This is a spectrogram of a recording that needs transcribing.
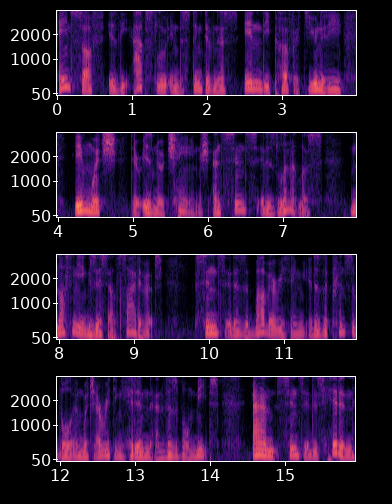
Ein Sof is the absolute indistinctiveness in the perfect unity in which there is no change, and since it is limitless, nothing exists outside of it. Since it is above everything, it is the principle in which everything hidden and visible meet. And since it is hidden,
